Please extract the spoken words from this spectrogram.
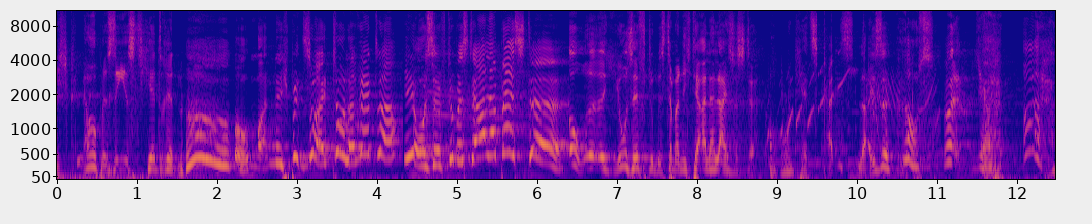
Ich glaube, sie ist hier drin. Oh Mann, ich bin so ein toller Retter. Josef, du bist der Allerbeste. Oh, äh, Josef, du bist aber nicht der Allerleiseste. Und jetzt ganz leise raus. Äh, ja. Ah.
